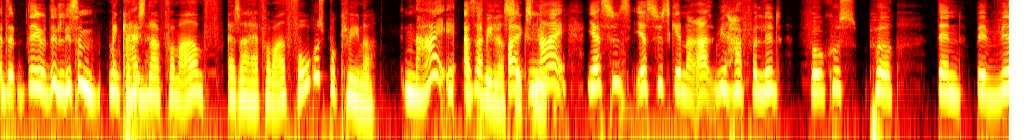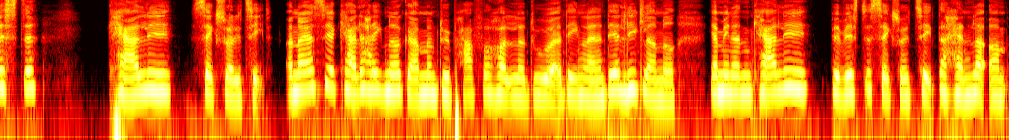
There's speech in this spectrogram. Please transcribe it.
at det, det er jo det er ligesom... Men kan vi snakke for meget om, altså have for meget fokus på kvinder? Nej, altså, kvinders sexliv. nej, jeg synes, jeg synes generelt, vi har for lidt fokus på den bevidste, kærlige seksualitet. Og når jeg siger kærlighed, har det ikke noget at gøre med, om du er i parforhold, eller du er det ene eller andet. Det er jeg ligeglad med. Jeg mener, den kærlige, bevidste seksualitet, der handler om,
